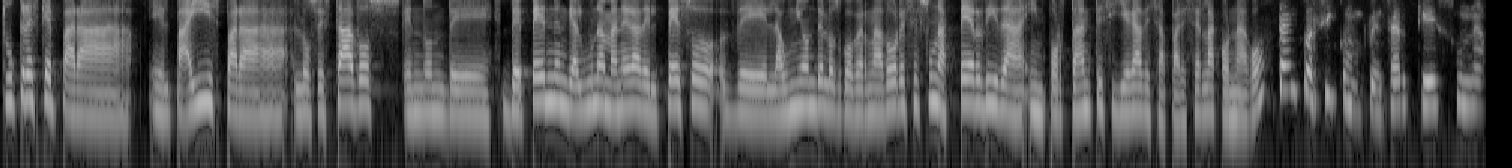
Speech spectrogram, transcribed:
¿tú crees que para el país, para los estados en donde dependen de alguna manera del peso de la unión de los gobernadores, es una pérdida importante si llega a desaparecer la CONAGO? Tanto así como pensar que es una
